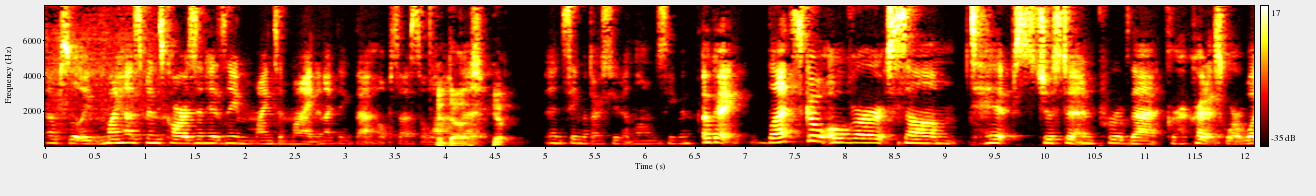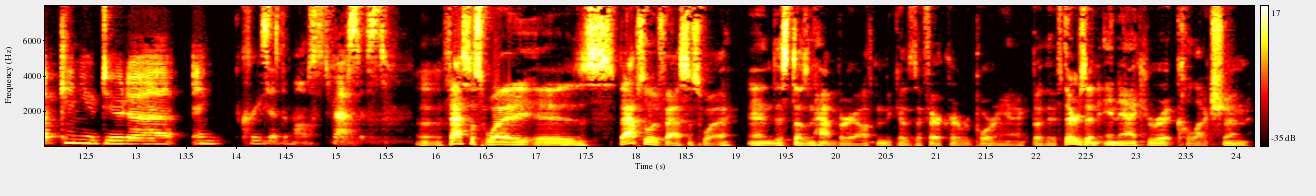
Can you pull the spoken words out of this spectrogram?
absolutely. My husband's car is in his name, mine's in mine, and I think that helps us a lot. It does. Yep. And same with our student loans, even. Okay, let's go over some tips just to improve that credit score. What can you do to increase it the most, fastest? Uh, fastest way is the absolute fastest way, and this doesn't happen very often because the Fair Credit Reporting Act. But if there's an inaccurate collection,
